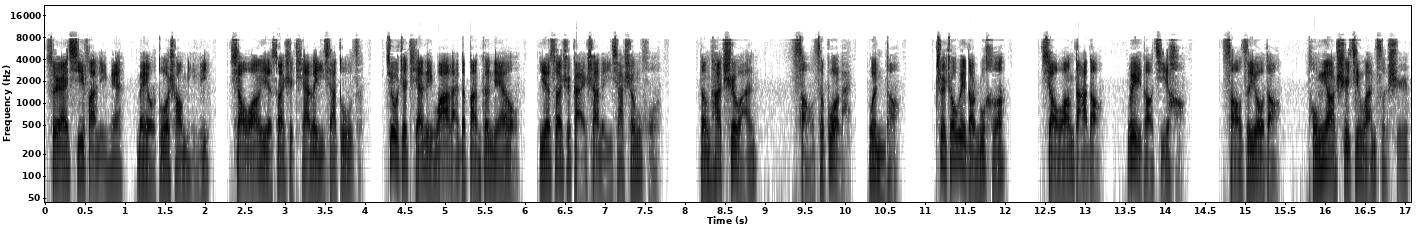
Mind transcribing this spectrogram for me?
虽然稀饭里面没有多少米粒。小王也算是填了一下肚子，就这田里挖来的半根莲藕，也算是改善了一下生活。等他吃完，嫂子过来问道：“这粥味道如何？”小王答道：“味道极好。”嫂子又道：“同样是今晚子时，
